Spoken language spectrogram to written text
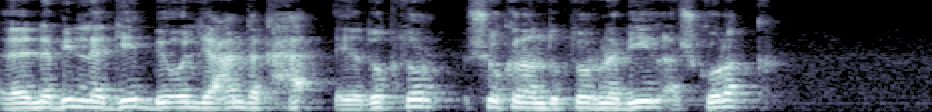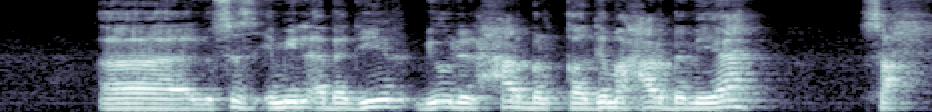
آه نبيل نجيب بيقول لي عندك حق يا دكتور. شكرا دكتور نبيل أشكرك. آه الأستاذ إيميل أبادير بيقول الحرب القادمة حرب مياه. صح.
